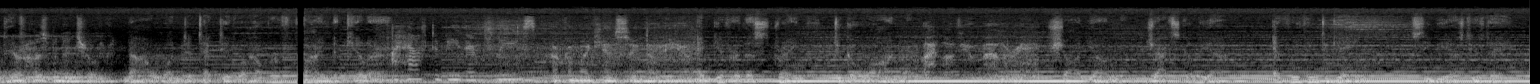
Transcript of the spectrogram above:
lost her husband and children. Now one detective will help her find the killer. I have to be there, please. How come I can't say no to you? And give her the strength to go on. I love you, Mallory. Sean Young, Jack Scalia. Everything to gain. CBS Tuesday.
